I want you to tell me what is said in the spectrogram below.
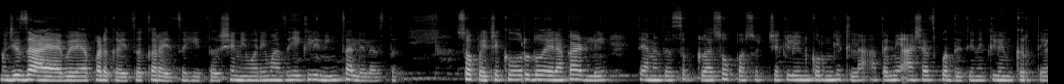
म्हणजे जाळ्या बिळ्या फडकायचं करायचं हे तर शनिवारी माझं हे क्लिनिंग चाललेलं असतं. सोप्याचे कवर धुवायला काढले त्यानंतर सगळा सोपा स्वच्छ क्लीन करून घेतला. आता मी अशाच पद्धतीने क्लीन करते.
